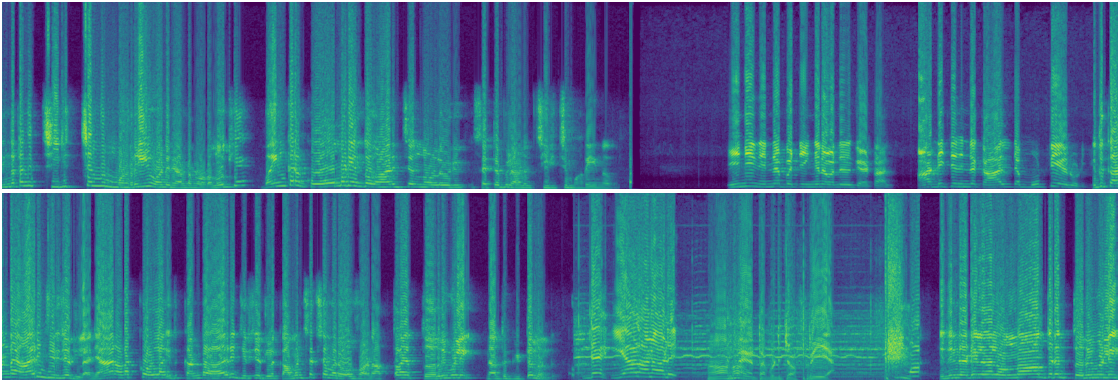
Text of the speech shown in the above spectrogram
എന്നിട്ടങ്ങ് ചിരിച്ചങ്ങ് മറിയുവാണ് രണ്ടെണ്ണോടെ നോക്കിയേ ഭയങ്കര കോമഡി എന്തോ കാണിച്ചെന്നുള്ള ഒരു സെറ്റപ്പിലാണ് ചിരിച്ചു മറിയുന്നത്. ഇനി നിന്നെ പറ്റി ഇങ്ങനെ വല്ലതും കേട്ടാൽ അടിച്ച് നിന്റെ കാലിന്റെ മുട്ടി ഞാൻ ഒടിക്കും ഇത് കണ്ട ആരും ചിരിച്ചിട്ടില്ല. ഞാൻ അടക്കമുള്ള ഇത് കണ്ട ആരും ചിരിച്ചിട്ടില്ല. കമന്റ് സെക്ഷൻ വരെ ഓഫാണ് അത്ര തെറിവിളി ഇതിനകത്ത് കിട്ടുന്നുണ്ട്. ഇയാളാണ് ആൾ. പിടിച്ചോ? ഫ്രീയാ. ഇതിന്റെ അടിയിൽ നല്ല ഒന്നാം തരം തെറിവിളി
